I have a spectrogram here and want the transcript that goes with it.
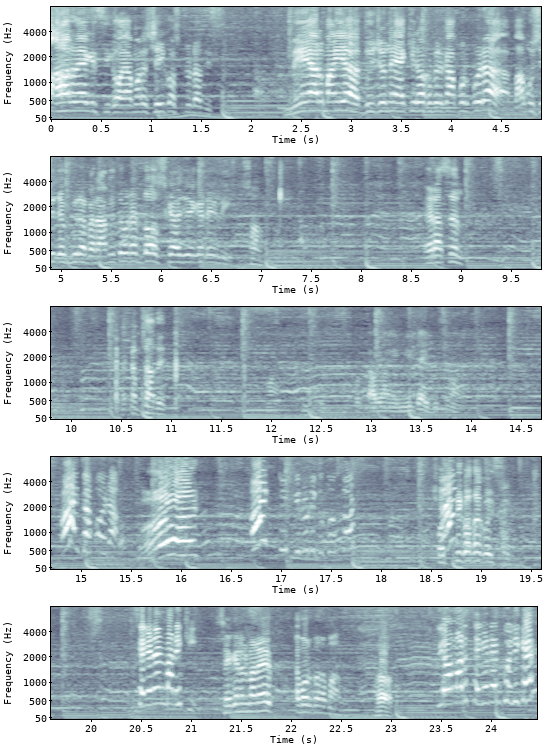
পাহাড় হয়ে গেছি কয় আমার সেই কষ্টটা দিছে। মেয়ে আর মাইয়া দুইজনে একই রকমের কাপড় পরা বাবু সেজে ঘুরে বেড়া আমি তো ওটা দশ খাওয়া জায়গা ডেলি এ রাসেল একটা কাপ চা দে। আমি মিটাই দিছি না আই যা কইরা ওই, তুই কি করছস? সত্যি কথা কইছি। সেকেন্ড হ্যান্ড মানে কি? সেকেন্ড হ্যান্ড মানে খবর করা মাল। হ্যাঁ। তুই আমার সেকেন্ড হ্যান্ড কইলি কেন?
